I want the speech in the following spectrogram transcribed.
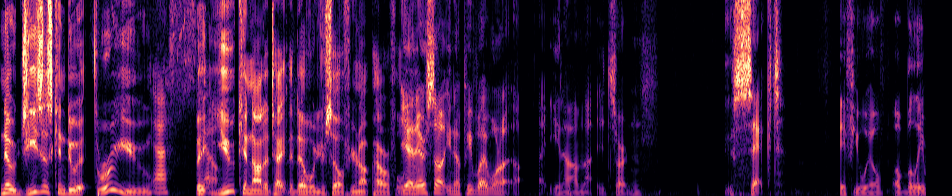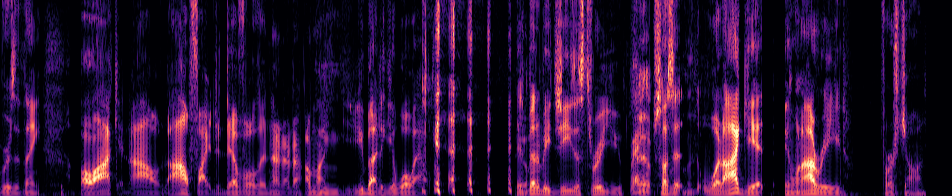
No, Jesus can do it through you, yes. but Yeah. you cannot attack the devil yourself. You're not powerful. Yeah, enough. there's some, you know, people that want to, uh, you know, I'm not, it's certain sect, if you will, of believers that think, oh, I can, I'll, I'll fight the devil. And nah, nah, nah. I'm like, mm. you better get woe out. it better be Jesus through you. Right. Because what I get and when I read First John,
